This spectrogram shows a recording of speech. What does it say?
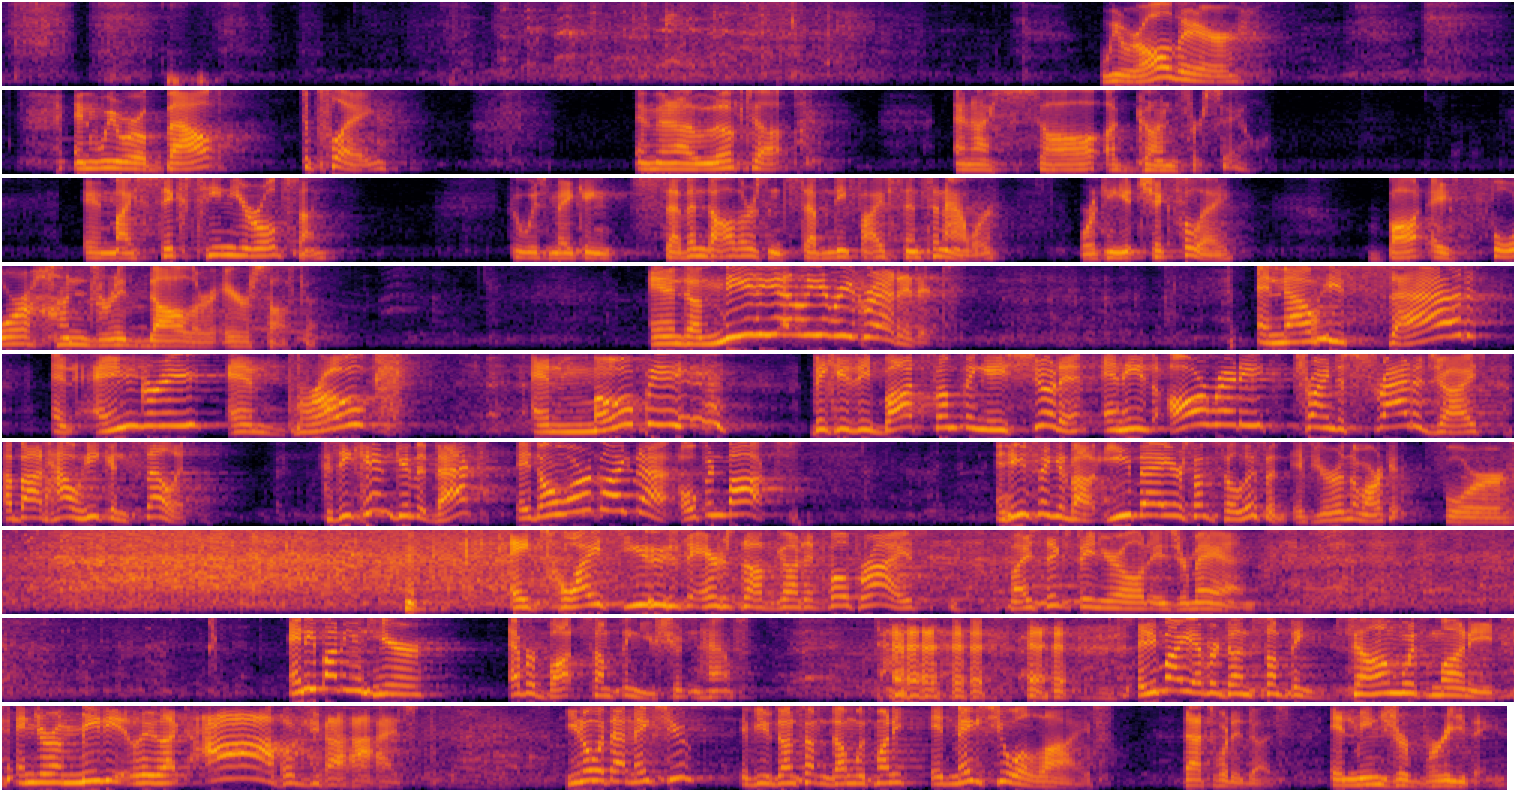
we were all there and we were about to play. And then I looked up and I saw a gun for sale. And my 16 year old son, who was making $7.75 an hour working at Chick fil A, bought a $400 airsoft gun and immediately regretted it. And now he's sad and angry and broke and moping because he bought something he shouldn't and he's already trying to strategize about how he can sell it. Because he can't give it back. It don't work like that. Open box. And he's thinking about ebay or something. So listen if you're in the market for a twice used airsoft gun at full price my 16 year old is your man Anybody in here ever bought something you shouldn't have? Anybody ever done something dumb with money and you're immediately like, oh gosh? You know what that makes you? If you've done something dumb with money, it makes you alive. That's what it does. It means you're breathing.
